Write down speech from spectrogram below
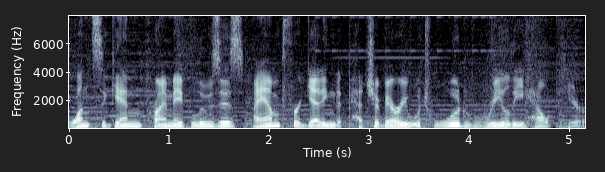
once again Primeape loses. I am forgetting the Pecha Berry, which would really help here.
